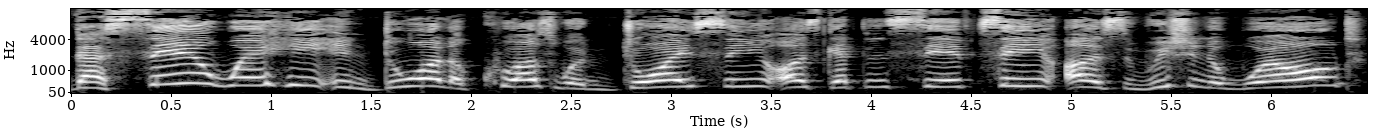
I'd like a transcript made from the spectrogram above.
The same way he endured the cross with joy, seeing us getting saved, seeing us reaching the world.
